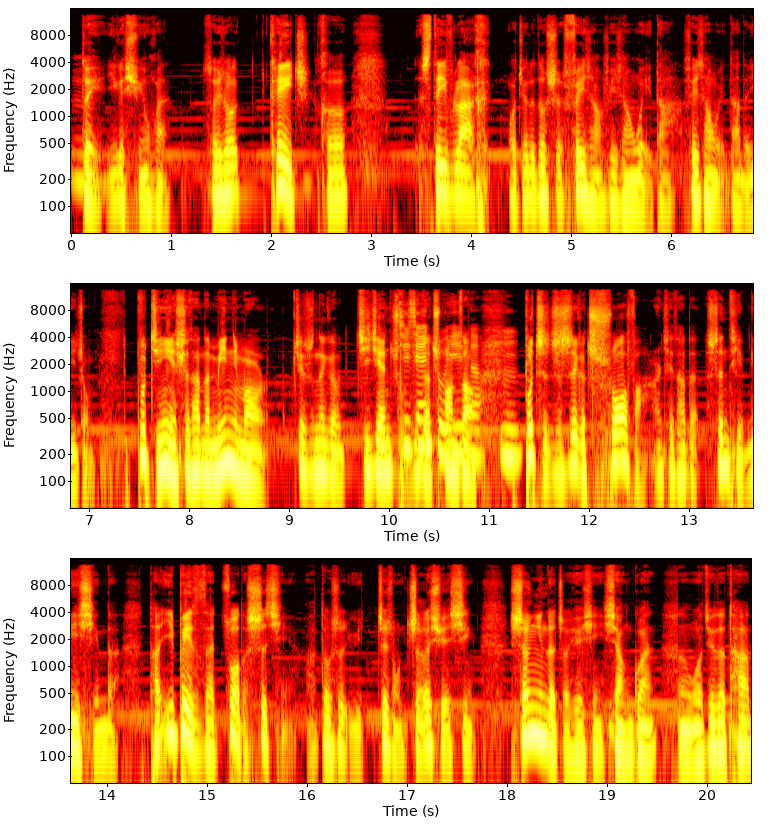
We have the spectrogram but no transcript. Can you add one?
嗯。对一个循环。所以说，Cage 和 Steve Lack，我觉得都是非常非常伟大、非常伟大的一种，不仅仅是他的 minimal，就是那个极简主义的创造，嗯不只只是一个说法，而且他的身体力行的，他一辈子在做的事情啊，都是与这种哲学性、声音的哲学性相关。嗯，我觉得他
